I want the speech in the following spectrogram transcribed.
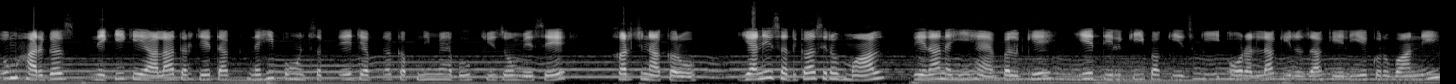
تم ہرگز نیکی کے اعلیٰ درجے تک نہیں پہنچ سکتے جب تک اپنی محبوب چیزوں میں سے خرچ نہ کرو۔ یعنی صدقہ صرف مال دینا نہیں ہے، بلکہ یہ دل کی پاکیزگی اور اللہ کی رضا کے لیے قربانی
